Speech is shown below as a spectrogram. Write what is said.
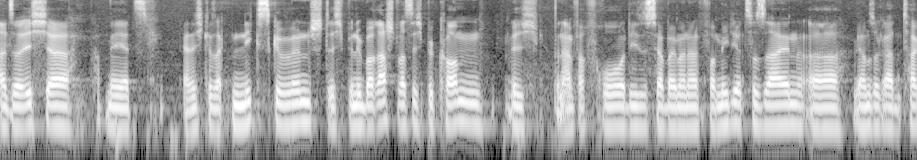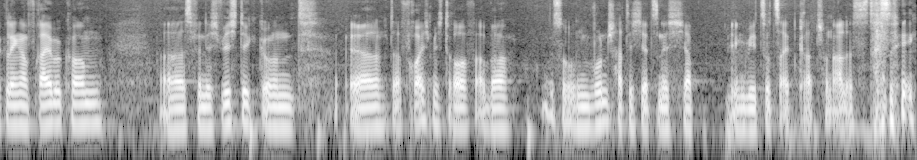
Also ich äh, habe mir jetzt ehrlich gesagt nichts gewünscht. Ich bin überrascht, was ich bekomme. Ich bin einfach froh, dieses Jahr bei meiner Familie zu sein. Äh, wir haben sogar einen Tag länger frei bekommen. Äh, das finde ich wichtig und ja, da freue ich mich drauf. Aber so einen Wunsch hatte ich jetzt nicht. Ich habe irgendwie zurzeit gerade schon alles. Deswegen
